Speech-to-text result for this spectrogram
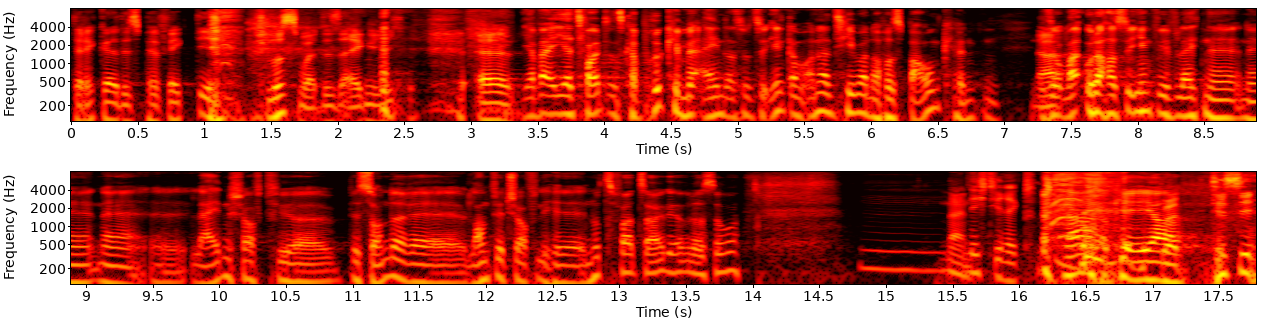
Trecker das perfekte Schlusswort ist eigentlich. äh, ja, weil jetzt fällt uns keine Brücke mehr ein, dass wir zu irgendeinem anderen Thema noch was bauen könnten. Also, oder hast du irgendwie vielleicht eine, eine, eine äh, Leidenschaft für besondere landwirtschaftliche Nutzfahrzeuge oder so? Nein. Nicht direkt. Ah, okay, ja. Tissi,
